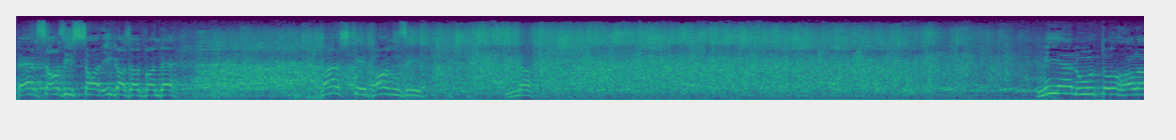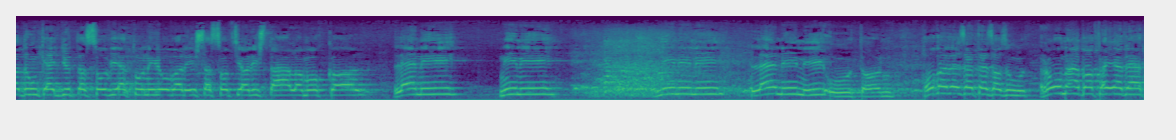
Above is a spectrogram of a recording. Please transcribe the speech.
Persze, az is szar, igazad van, de másképp hangzik. Na. Milyen úton haladunk együtt a Szovjetunióval és a szocialista államokkal? Leni, Nini, Nini, Lenini úton. Hova vezet ez az út? Rómába fejedet?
